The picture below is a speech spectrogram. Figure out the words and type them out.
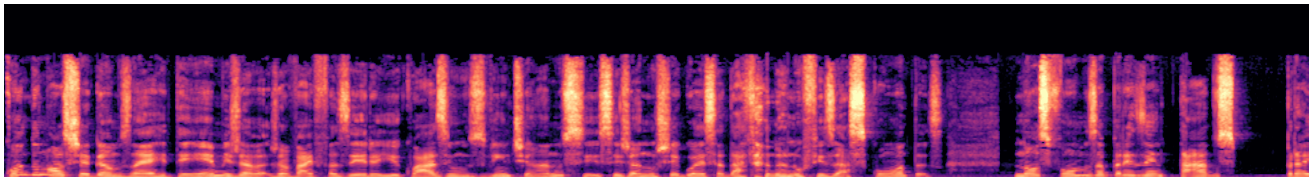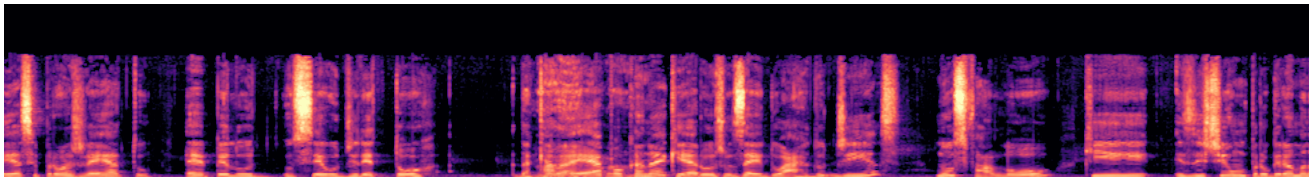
quando nós chegamos na RTM, já, já vai fazer aí quase uns 20 anos, se, se já não chegou essa data, eu não fiz as contas, nós fomos apresentados para esse projeto é, pelo o seu diretor daquela época, época né? né, que era o José Eduardo Dias, nos falou que existia um programa,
